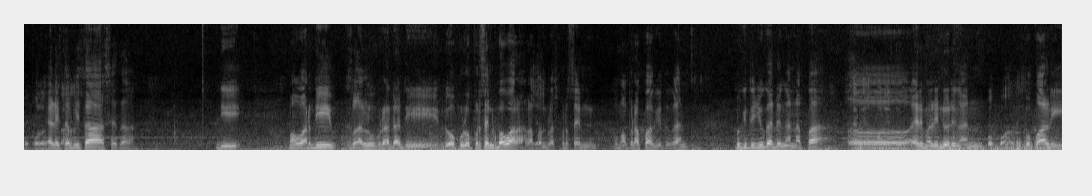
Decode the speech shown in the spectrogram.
Popularitas. elektabilitas ya. Di Mawardi selalu berada di 20% ke bawah lah, 18% koma berapa gitu kan. Begitu juga dengan apa Eri Malindo dengan Popo Ali. Popo Ali.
